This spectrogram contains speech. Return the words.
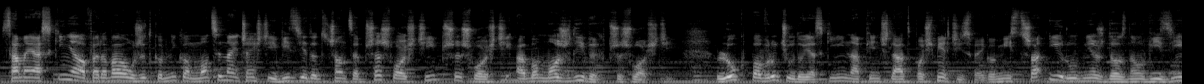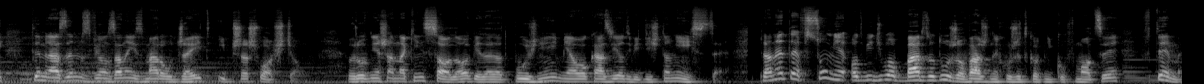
Sama jaskinia oferowała użytkownikom mocy najczęściej wizje dotyczące przeszłości, przyszłości albo możliwych przyszłości. Luke powrócił do jaskini na 5 lat po śmierci swojego mistrza i również doznał wizji, tym razem związanej z Marą Jade i przeszłością. Również Anakin Solo wiele lat później miał okazję odwiedzić to miejsce. Planetę w sumie odwiedziło bardzo dużo ważnych użytkowników mocy, w tym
